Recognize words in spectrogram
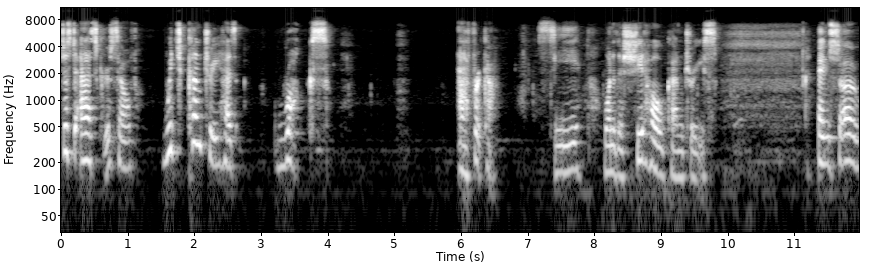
Just ask yourself which country has rocks? Africa. See, one of the shithole countries. And so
